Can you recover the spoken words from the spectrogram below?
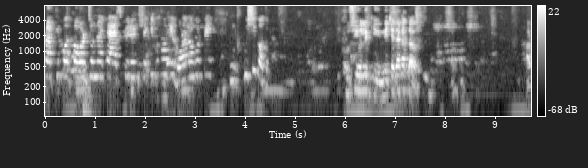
প্রার্থী পদ পাওয়ার জন্য একটা অ্যাসপিরেন্ট সে কি কোথাও গিয়ে বরানগর পেয়ে খুশি কতটা? খুশি হলে কি? নেচে দেখাতে হবে? আর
